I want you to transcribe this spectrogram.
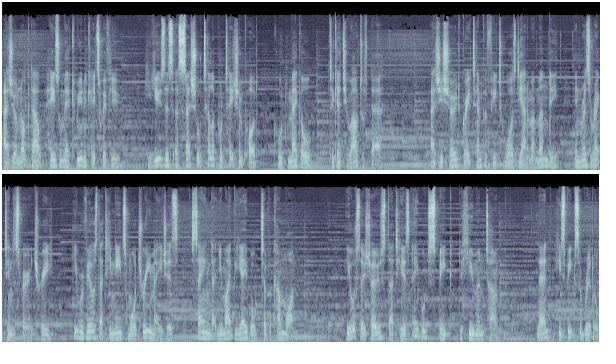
As you're knocked out, Hazelmere communicates with you. He uses a special teleportation pod called Megal to get you out of there. As you showed great empathy towards the Anima Mundi in resurrecting the spirit tree, he reveals that he needs more tree mages, saying that you might be able to become one. He also shows that he is able to speak the human tongue. Then he speaks a riddle.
